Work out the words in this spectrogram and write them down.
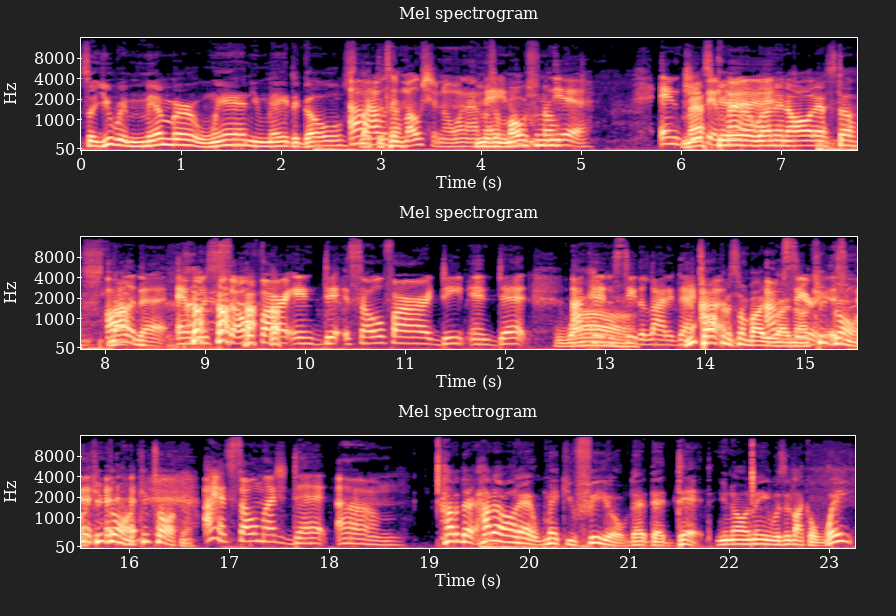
So you remember when you made the goals? Oh, Like I was time- emotional when I You was made 'em. emotional? Yeah. And keep in mind, running, all that stuff. all snotting? of that, and was so far in de- so far deep in debt, wow. I couldn't see the light of day. You talking I- to somebody I'm right now? Keep going. Keep going. Keep talking. I had so much debt. Um, How did that? How did all that make you feel? That that debt. You know what I mean? Was it like a weight?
